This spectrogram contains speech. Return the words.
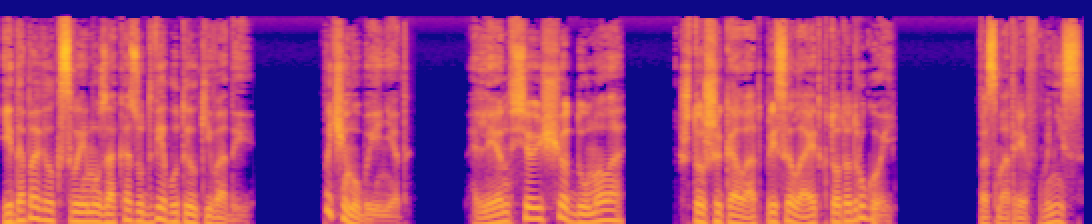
и добавил к своему заказу две бутылки воды. Почему бы и нет? Лен все еще думала, что шоколад присылает кто-то другой. Посмотрев вниз,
